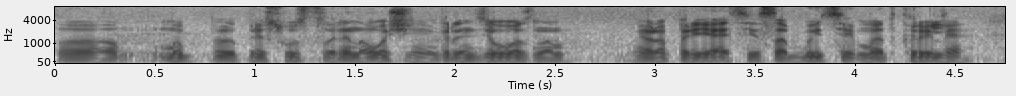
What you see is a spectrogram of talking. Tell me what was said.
мы присутствовали на очень грандиозном мероприятии, событии. Мы открыли Э,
